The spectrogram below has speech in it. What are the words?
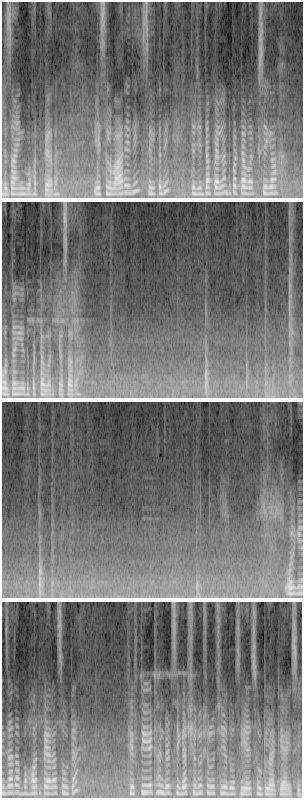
ਡਿਜ਼ਾਈਨ ਬਹੁਤ ਪਿਆਰਾ ਹੈ। ਇਹ ਸਲਵਾਰ ਹੈ ਜੀ ਸਿਲਕ ਦੀ। ਤੇ ਜਿੱਦਾਂ ਪਹਿਲਾਂ ਦੁਪੱਟਾ ਵਰਕ ਸੀਗਾ ਉਦਾਂ ਹੀ ਇਹ ਦੁਪੱਟਾ ਵਰਕ ਹੈ ਸਾਰਾ। ਔਰਗੇਂਜ਼ਾ ਦਾ ਬਹੁਤ ਪਿਆਰਾ ਸੂਟ ਹੈ। 5800 ਸੀਗਾ। ਸ਼ੁਰੂ ਸ਼ੁਰੂ ਚ ਜਦੋਂ ਅਸੀਂ ਇਹ ਸੂਟ ਲੈ ਕੇ ਆਏ ਸੀ।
